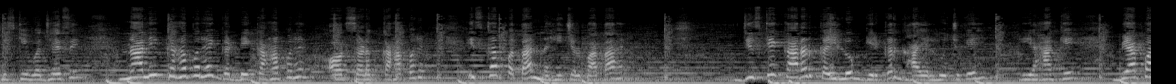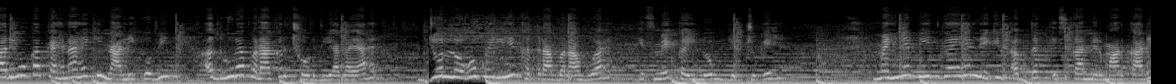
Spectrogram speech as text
जिसकी वजह से नाली कहाँ पर है, गड्ढे कहाँ पर है और सड़क कहाँ पर है, इसका पता नहीं चल पाता है। जिसके कारण कई लोग गिरकर घायल हो चुके हैं। यहाँ के व्यापारियों का कहना है कि नाली को भी अधूरा बनाकर छोड़ दिया गया है, जो लोगों के लिए खतरा बना हुआ है इसमें कई लोग गिर चुके हैं। महीने बीत गए हैं, लेकिन अब तक इसका निर्माण कार्य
